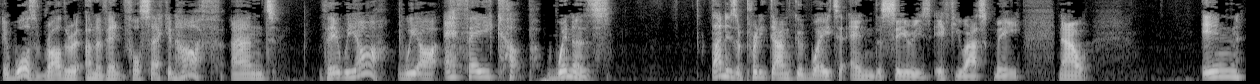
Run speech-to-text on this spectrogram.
it was rather an uneventful second half, and there we are. We are FA Cup winners. That is a pretty damn good way to end the series, if you ask me. Now, in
